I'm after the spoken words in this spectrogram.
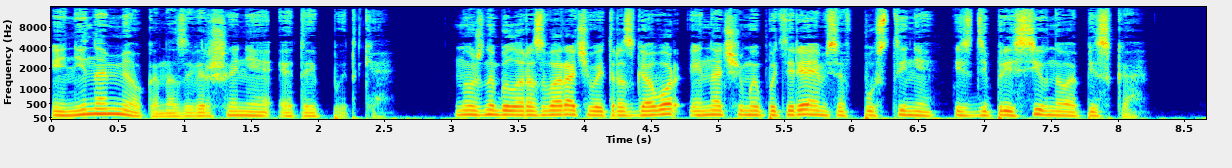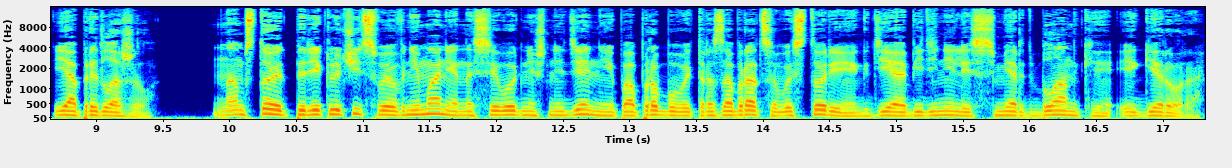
И ни намека на завершение этой пытки. Нужно было разворачивать разговор, иначе мы потеряемся в пустыне из депрессивного песка. Я предложил. Нам стоит переключить свое внимание на сегодняшний день и попробовать разобраться в истории, где объединились смерть Бланки и Герора.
